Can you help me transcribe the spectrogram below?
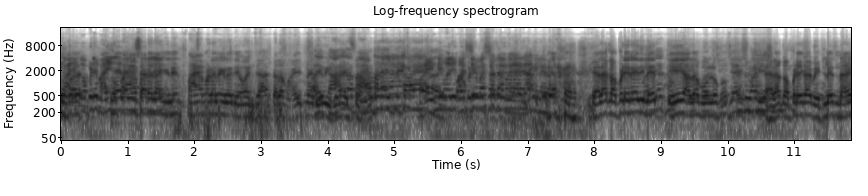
तो कपडे भाई तो पाया विसरले. पडायला गेले पाया पडायला गेला देवांच्या. त्याला माहीत नाही देव इकडे आहेत सगळे. भाईंनी माझे कपडे विसरले नाही कपडे दिलेत. हे आता बोललो. याला कपडे काय भेटलेच नाही.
